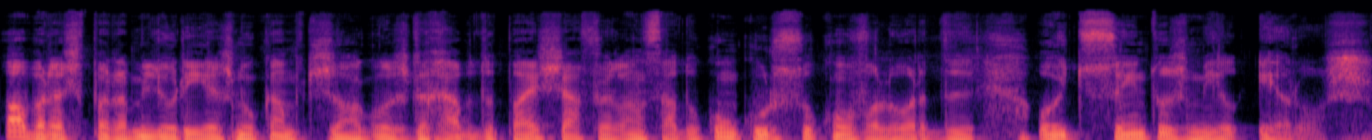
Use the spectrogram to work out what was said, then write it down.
Obras para melhorias no campo de jogos de Rabo de Peixe já foi lançado o concurso com valor de 800 mil euros.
